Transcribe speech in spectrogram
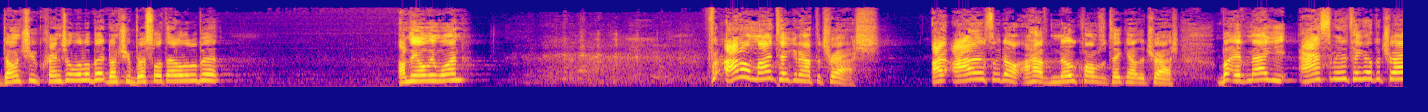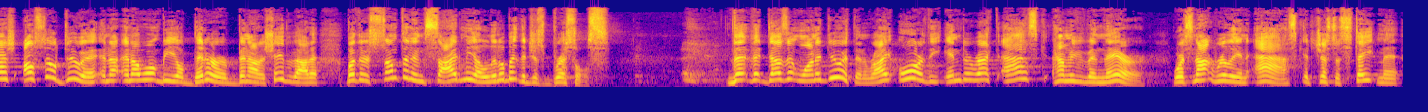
don't you cringe a little bit? Don't you bristle at that a little bit? I'm the only one? I don't mind taking out the trash. I, honestly don't. I have no qualms with taking out the trash. But if Maggie asks me to take out the trash, I'll still do it, and I, and I won't be bitter or bent out of shape about it. But there's something inside me a little bit that just bristles. That, that doesn't want to do it then, right? Or the indirect ask. How many of you have been there? Where it's not really an ask, it's just a statement,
